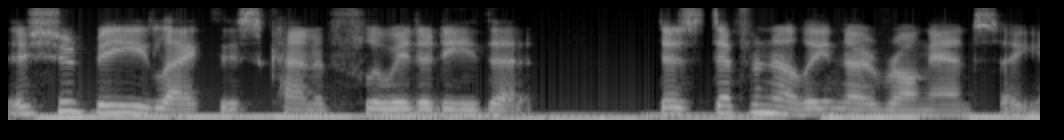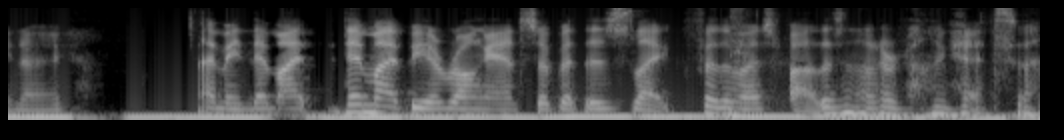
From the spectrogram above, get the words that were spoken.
there should be like this kind of fluidity that there's definitely no wrong answer, you know. I mean, there might there might be a wrong answer, but there's like for the most part, there's not a wrong answer.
